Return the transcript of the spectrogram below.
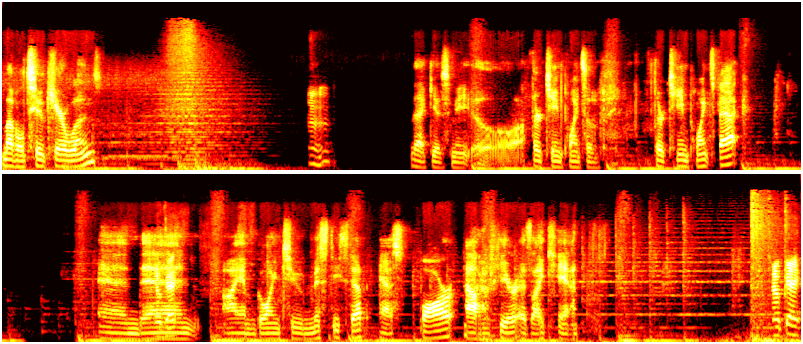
level two cure wounds. Mhm. That gives me uh, 13 points of 13 points back. And then I am going to Misty Step as far out of here as I can. Okay.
